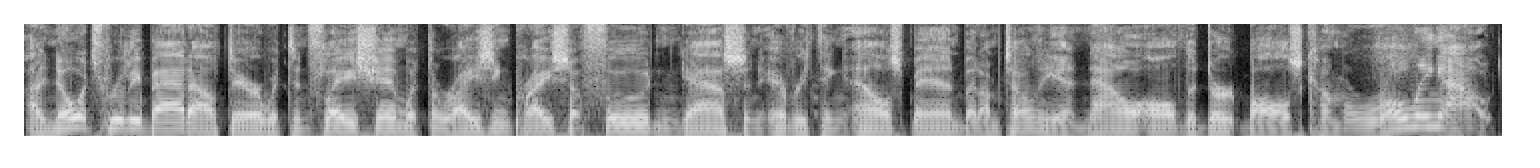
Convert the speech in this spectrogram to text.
I know it's really bad out there with inflation, with the rising price of food and gas and everything else, man. But I'm telling you, now all the dirt balls come rolling out.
